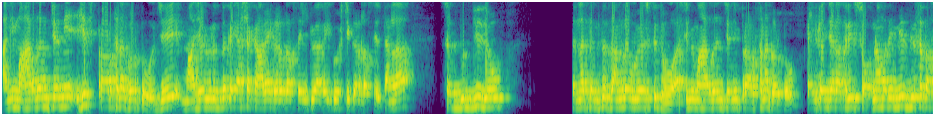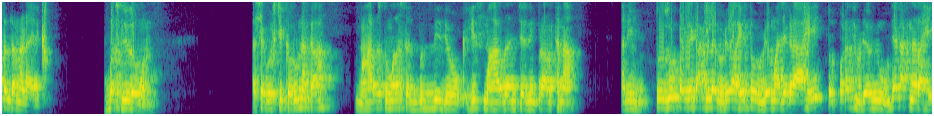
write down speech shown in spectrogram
आणि महाराजांच्या हीच प्रार्थना करतो. जे माझ्या विरुद्ध काही अशा काळ्या करत असेल किंवा काही गोष्टी करत असेल त्यांना सद्बुद्धी देऊ त्यांना त्यांचं चांगलं व्यवस्थित हो अशी मी महाराजांच्या प्रार्थना करतो. काही काहींच्या रात्री स्वप्नामध्ये मीच दिसत असेल त्यांना डायरेक्ट बसलेलो म्हणून. अशा गोष्टी करू नका. महाराज तुम्हाला सद्बुद्धी देऊ हीच महाराजांच्या प्रार्थना आणि तो जो पहिले टाकलेला व्हिडिओ आहे तो व्हिडिओ माझ्याकडे आहे तो परत व्हिडिओ मी उद्या टाकणार आहे.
